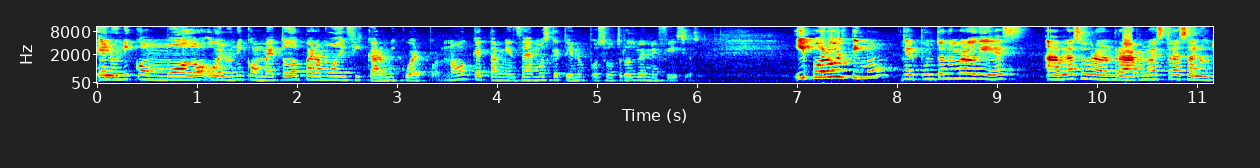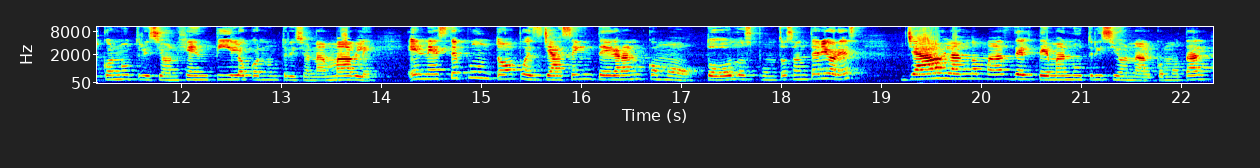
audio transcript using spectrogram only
el único modo o el único método para modificar mi cuerpo, ¿no? Que también sabemos que tiene pues otros beneficios. Y por último, el punto número 10 habla sobre honrar nuestra salud con nutrición gentil o con nutrición amable. En este punto, pues ya se integran como todos los puntos anteriores, ya hablando más del tema nutricional como tal,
